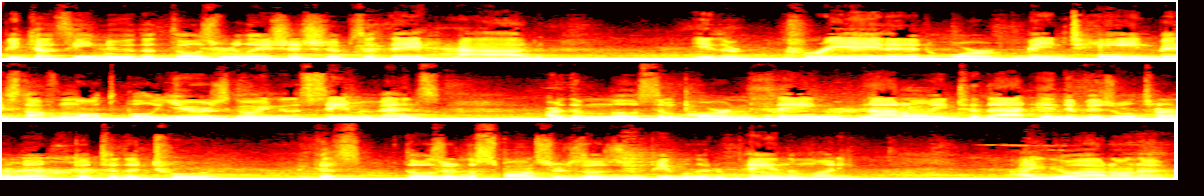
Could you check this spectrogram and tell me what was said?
Because he knew that those relationships that they had either created or maintained based off multiple years going to the same events are the most important thing not only to that individual tournament but to the tour. Because those are the sponsors. Those are the people that are paying the money. I can go out on a,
